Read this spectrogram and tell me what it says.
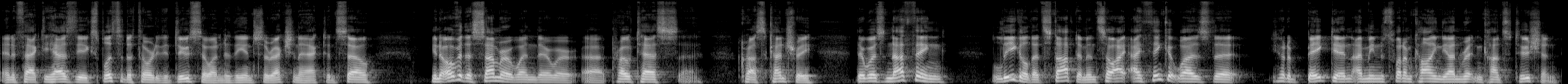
And in fact, he has the explicit authority to do so under the Insurrection Act. And so, you know, over the summer when there were uh, protests uh, across the country, there was nothing legal that stopped him. And so I, I think it was the sort of baked in, I mean, it's what I'm calling the unwritten constitution,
